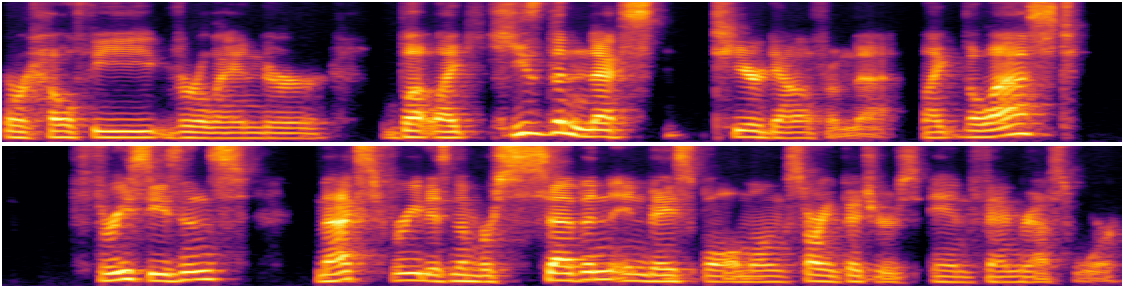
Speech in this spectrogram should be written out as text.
or healthy Verlander, but like he's the next tier down from that. Like the last three seasons, Max Fried is number seven in baseball among starting pitchers in Fangraphs WAR.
